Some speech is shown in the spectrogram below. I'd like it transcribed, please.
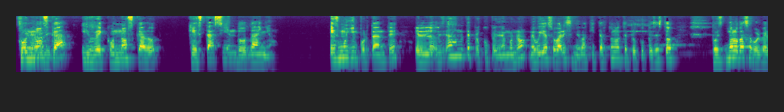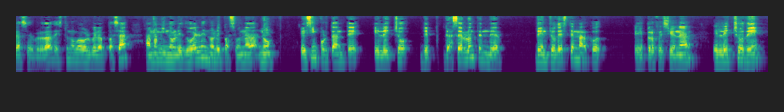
conozca y reconozca que está haciendo daño. Es muy importante ah, no te preocupes, mi amor, no, me voy a sobar y se me va a quitar, tú no te preocupes, esto, pues no lo vas a volver a hacer, ¿verdad? Esto no va a volver a pasar, a mami no le duele, no le pasó nada, no, es importante el hecho de, hacerlo entender dentro de este marco eh, profesional, el hecho de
